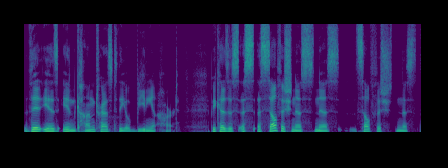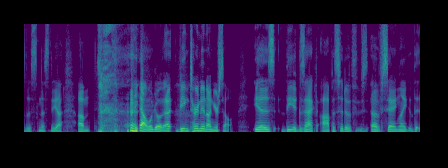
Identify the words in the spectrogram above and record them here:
that is in contrast to the obedient heart because a, a a selfishness selfishness yeah um yeah, we'll go there. uh, being turned in on yourself is the exact opposite of of saying like th-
